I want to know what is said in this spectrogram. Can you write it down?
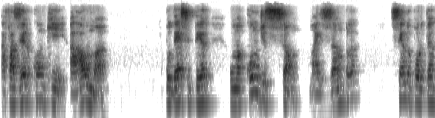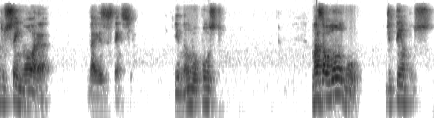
a fazer com que a alma pudesse ter uma condição mais ampla, sendo, portanto, senhora da existência, e não o oposto. Mas ao longo de tempos,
